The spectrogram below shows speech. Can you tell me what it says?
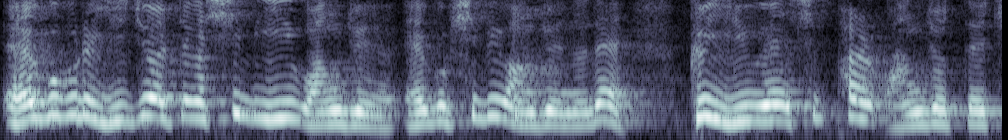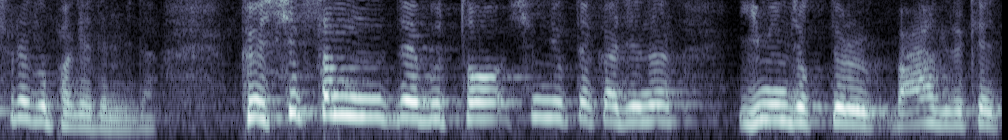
애굽으로 이주할 때가 12왕조예요. 애굽 12왕조였는데 그 이후에 18왕조 때 출애굽하게 됩니다. 그 13대부터 16대까지는 이민족들 막 이렇게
